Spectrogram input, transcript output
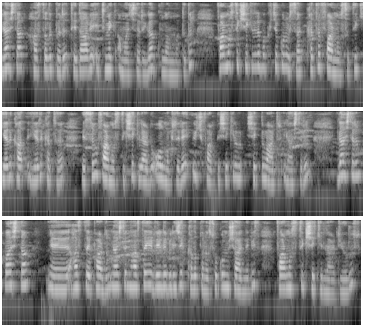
İlaçlar hastalıkları tedavi etmek amaçlarıyla kullanılmaktadır. Farmasötik şekillere bakacak olursak katı farmasötik, yarı, kat, yarı katı ve sıvı farmasötik şekillerde olmak üzere 3 farklı şekil, şekli vardır ilaçların. İlaçların başta e, hastaya pardon ilaçların hastaya verilebilecek kalıplara sokulmuş haline biz farmasötik şekiller diyoruz.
